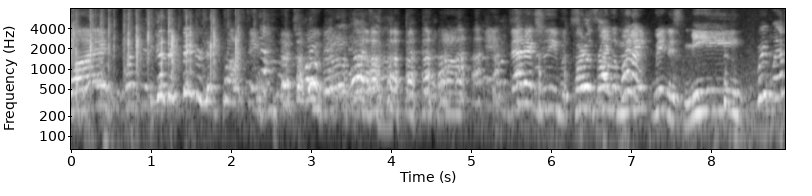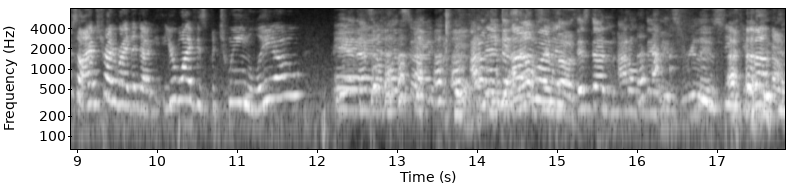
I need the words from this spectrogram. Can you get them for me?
Why? Because it fingers his prostate too. Uh, that actually was part So of the it's like- problem. Hold Then it witnessed me. Wait, wait, I'm sorry. I was trying to write that down. Your wife is between Leo. Yeah, that's on one side. I don't think this helps him though. This doesn't. I don't think it's really. As, well, No.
